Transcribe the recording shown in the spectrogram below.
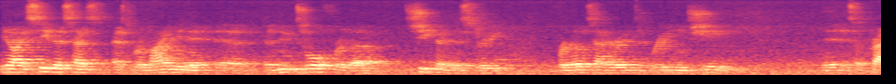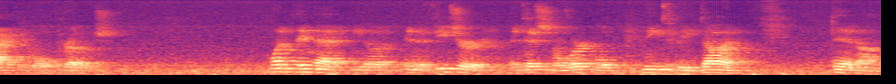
you know, I see this as, as providing a, a, a new tool for the sheep industry, for those that are into breeding sheep. It- It's a practical approach. One thing that, you know, in the future, additional work will need to be done, and, um,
